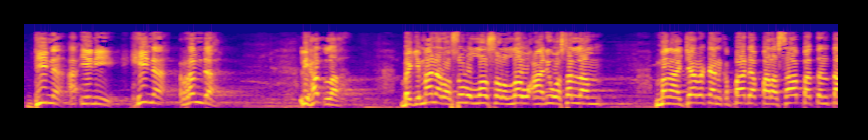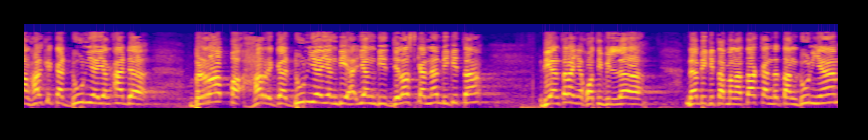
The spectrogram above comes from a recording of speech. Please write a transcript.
Dina ini hina, rendah. Lihatlah bagaimana Rasulullah sallallahu alaihi wasallam mengajarkan kepada para sahabat tentang hakikat dunia yang ada berapa harga dunia yang di, yang dijelaskan Nabi kita? Di antaranya billah Nabi kita mengatakan tentang dunia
